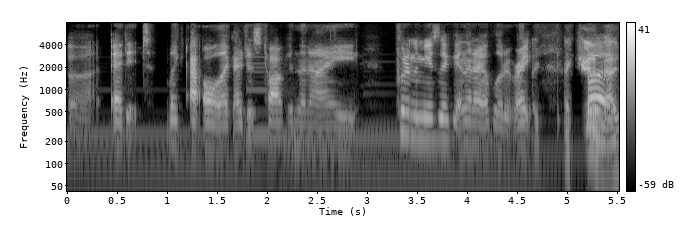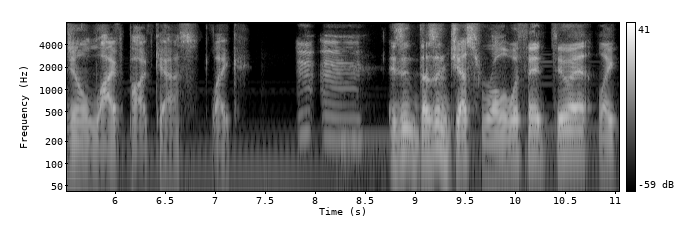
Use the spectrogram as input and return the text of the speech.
uh edit like at all. Like I just talk and then I put in the music and then I upload it. Right? I can't But- imagine a live podcast. Like, Mm-mm. isn't doesn't Just Roll With It do it? Like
